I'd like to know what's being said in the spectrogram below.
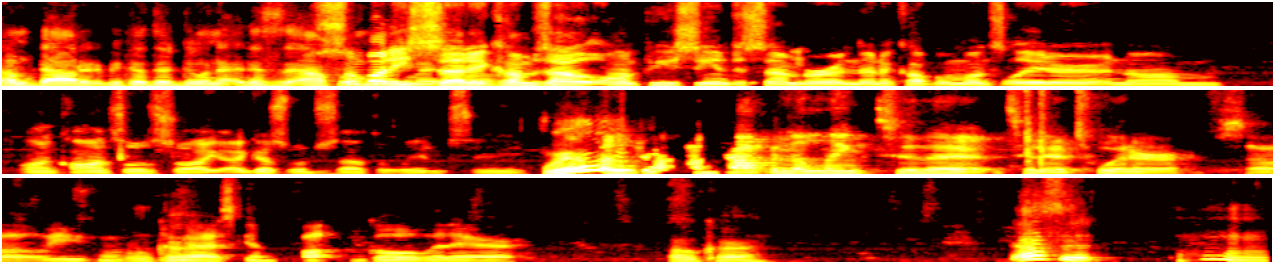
I'm doubted it because they're doing that. This is alpha. Somebody movement, said it comes out on PC in December, and then a couple months later, and um on consoles. So I, I guess we'll just have to wait and see. Really? I'm, dro- I'm dropping the link to their to their Twitter, so you can Okay. you guys can fo- go over there. Okay. That's it. Hmm.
